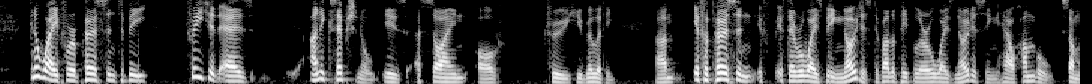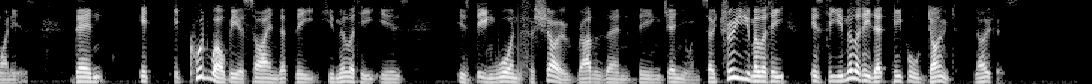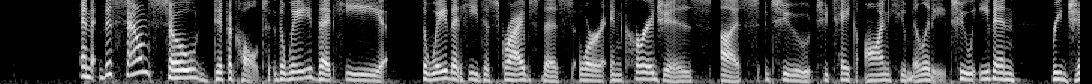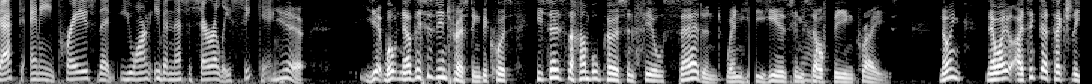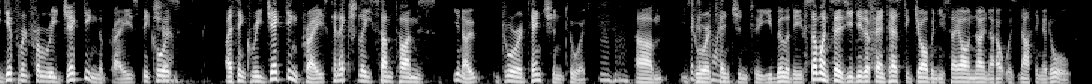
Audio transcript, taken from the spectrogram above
In a way, for a person to be treated as unexceptional is a sign of true humility. Um, if a person, if, if they're always being noticed, if other people are always noticing how humble someone is, then it could well be a sign that the humility is is being worn for show rather than being genuine. So true humility is the humility that people don't notice. And this sounds so difficult. The way that he the way that he describes this or encourages us to to take on humility, to even reject any praise that you aren't even necessarily seeking. Yeah. Yeah, well, now this is interesting because he says the humble person feels saddened when he hears himself yeah. being praised. Knowing now, I, I, think that's actually different from rejecting the praise because sure. I think rejecting praise can actually sometimes, you know, draw attention to it, mm-hmm. um, draw attention to humility. If someone says you did a fantastic job and you say, "Oh no, no, it was nothing at all,"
